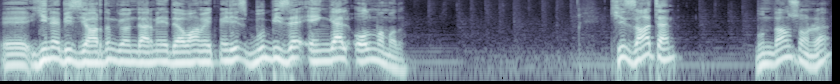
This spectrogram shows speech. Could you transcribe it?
Ee, yine biz yardım göndermeye devam etmeliyiz. Bu bize engel olmamalı. Ki zaten bundan sonra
